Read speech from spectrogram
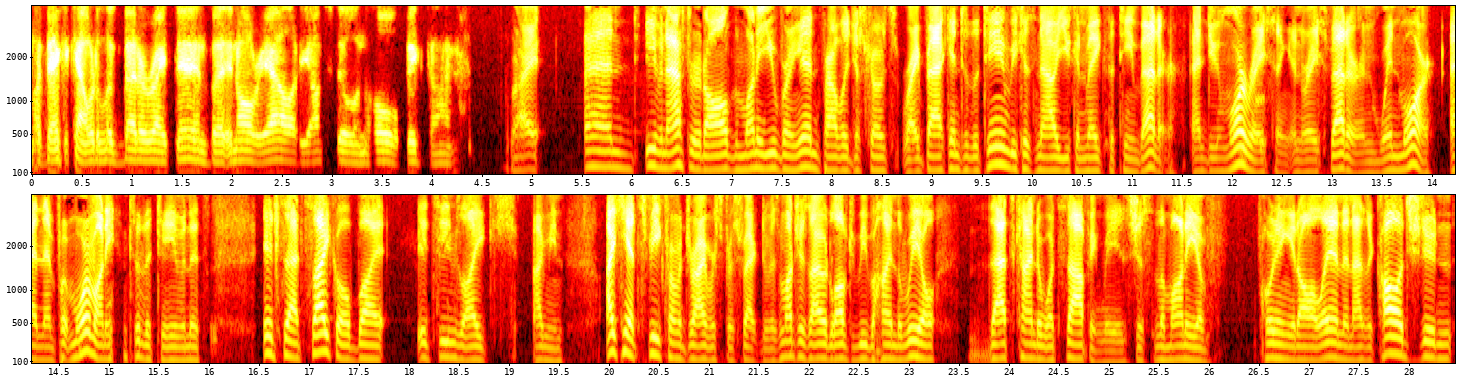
my bank account would have looked better right then. But in all reality, I'm still in the hole big time. Right. And even after it all, the money you bring in probably just goes right back into the team because now you can make the team better and do more racing and race better and win more and then put more money into the team and it's it's that cycle, but it seems like I mean, I can't speak from a driver's perspective. As much as I would love to be behind the wheel, that's kind of what's stopping me. Is just the money of putting it all in and as a college student,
